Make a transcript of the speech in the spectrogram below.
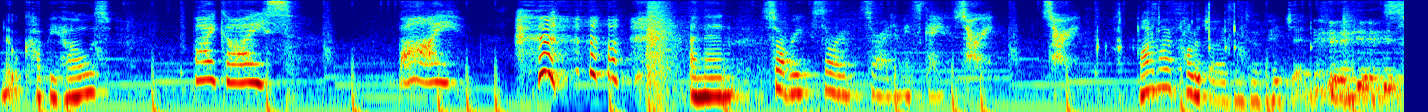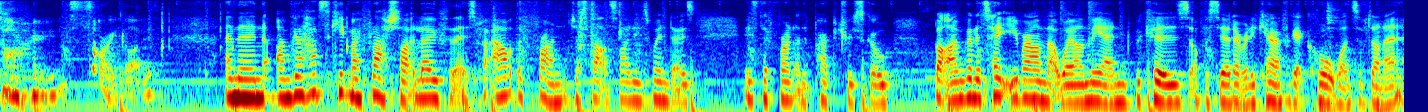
Little cubby holes. Bye, guys. Bye. and then, sorry, sorry, sorry, I didn't mean to scare you. Sorry, sorry. Why am I apologising to a pigeon? sorry, sorry, guys. And then I'm gonna have to keep my flashlight low for this, but out the front, just outside these windows, is the front of the preparatory school. But I'm gonna take you around that way on the end because obviously I don't really care if I get caught once I've done it.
